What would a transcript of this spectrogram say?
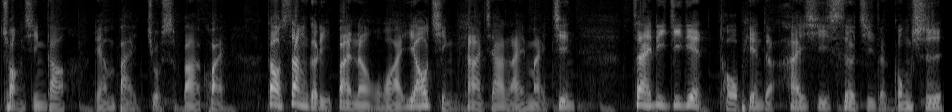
创新高两百九十八块。到上个礼拜呢，我还邀请大家来买进在利基店投片的 IC 设计的公司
